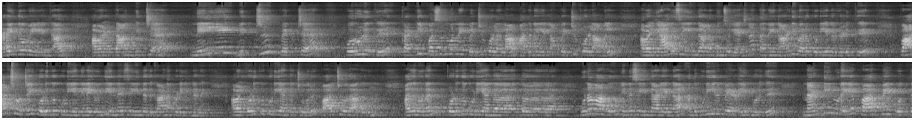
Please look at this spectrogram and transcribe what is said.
அடைந்தோமே என்றால் அவள் தான் விற்ற நெய்யை விற்று பெற்ற பொருளுக்கு கட்டி பசுமொன்னை பெற்றுக்கொள்ளலாம். அதனை எல்லாம் பெற்றுக்கொள்ளாமல் அவள் யாரை செய்கின்றாள் அப்படின்னு சொல்லியாச்சுன்னா தன்னை நாடி வரக்கூடியவர்களுக்கு பால் சோற்றை கொடுக்கக்கூடிய நிலை வந்து என்ன செய்கின்றது காணப்படுகின்றது. அவள் கொடுக்கக்கூடிய அந்த சோறு பால் சோறாகவும் அதனுடன் கொடுக்கக்கூடிய அந்த தொ- உணவாகவும் என்ன செய்கின்றாள் என்றால் அந்த குடியிருப்பை அடையும் பொழுது நண்டினுடைய பார்ப்பை ஒத்த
